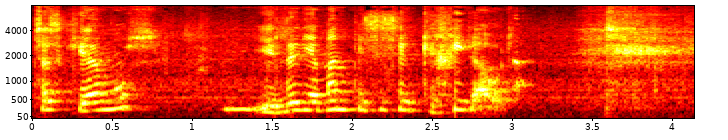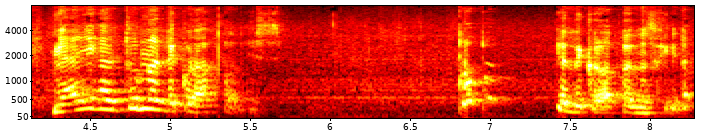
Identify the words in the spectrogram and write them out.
Chasqueamos y el de diamantes es el que gira ahora. Mira, llega el turno el de corazones. Y el de corazones gira.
